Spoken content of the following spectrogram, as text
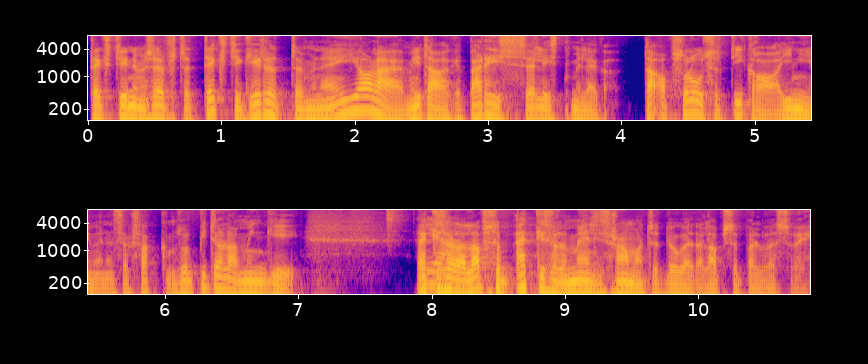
tekstiinimene, sellepärast et teksti kirjutamine ei ole midagi päris sellist, millega ta absoluutselt iga inimene saaks hakkama, sul pidi olema mingi äkki sulle lapse, äkki sulle meeldis raamatuid lugeda lapsepõlves või?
